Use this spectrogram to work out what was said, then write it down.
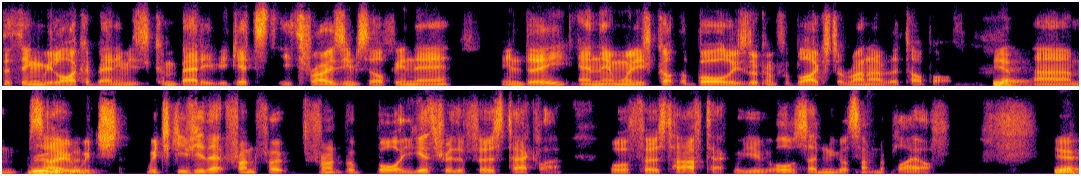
the thing we like about him is combative. He gets he throws himself in there in D, and then when he's got the ball, he's looking for blokes to run over the top of. Yeah. Um, really so good. which which gives you that front foot front foot ball. You get through the first tackler or first half tackle, you all of a sudden you've got something to play off. Yeah,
